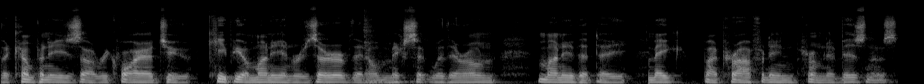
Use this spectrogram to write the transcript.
The companies are required to keep your money in reserve. They don't mix it with their own money that they make by profiting from their business.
